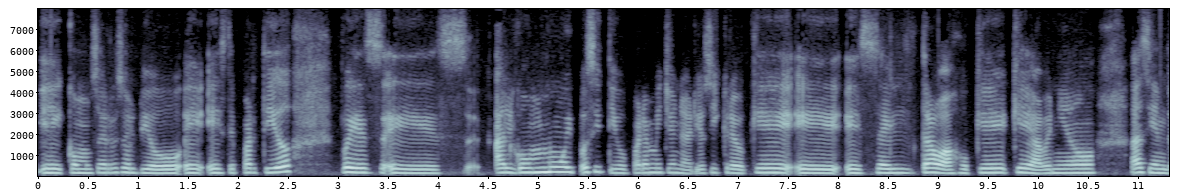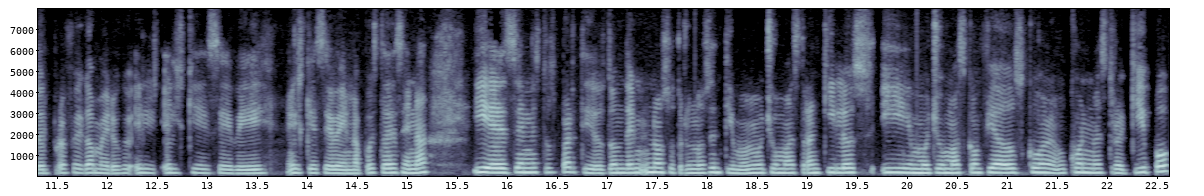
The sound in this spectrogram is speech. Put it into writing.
eh, cómo se resolvió eh, este partido, pues es algo muy positivo para Millonarios y creo que eh, es el trabajo que, que, ha venido haciendo el profe Gamero, el, el, que se ve, el que se ve en la puesta de escena, y es en estos partidos donde nosotros nos sentimos mucho más tranquilos y mucho más confiados con, con nuestro equipo.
